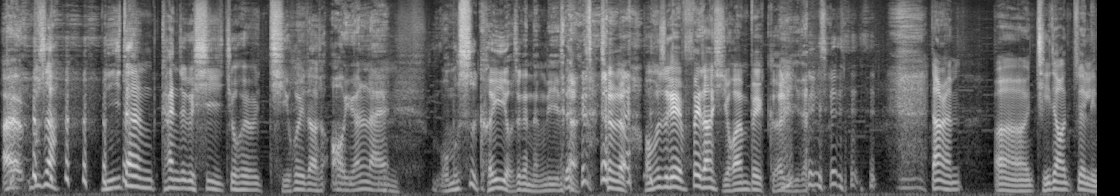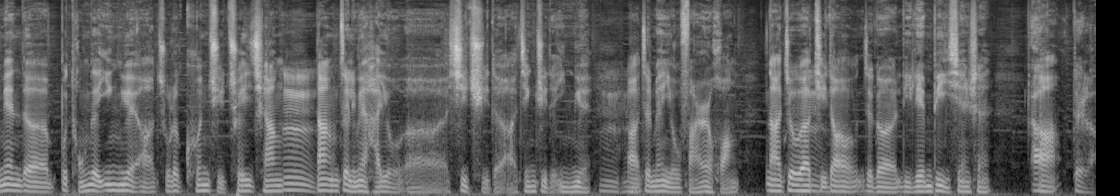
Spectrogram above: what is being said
哎，不是啊，你一旦看这个戏，就会体会到说，哦，原来嗯我们是可以有这个能力的，是不是？我们是可以非常喜欢被隔离的。当然，呃，提到这里面的不同的音乐啊，除了昆曲、吹腔，嗯当然这里面还有呃戏曲的啊、京剧的音乐嗯啊，这里面有反二黄，那就要提到这个李连璧先生啊。啊，，对了，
